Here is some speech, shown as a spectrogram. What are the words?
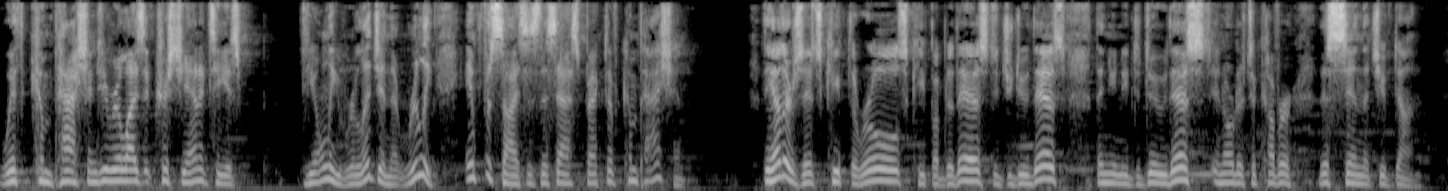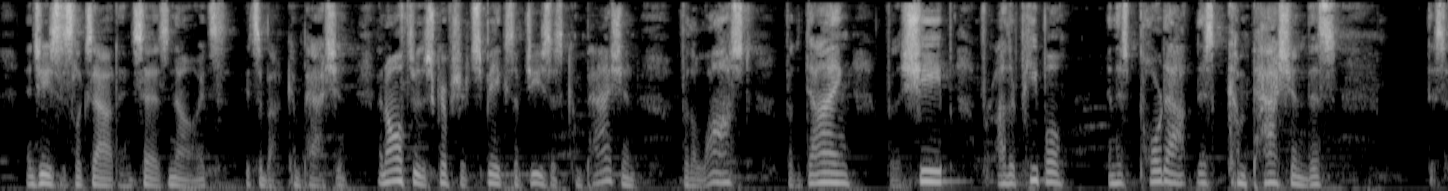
with compassion. Do you realize that Christianity is the only religion that really emphasizes this aspect of compassion? The others, it's keep the rules, keep up to this. Did you do this? Then you need to do this in order to cover this sin that you've done. And Jesus looks out and says, no, it's, it's about compassion. And all through the scripture, it speaks of Jesus' compassion for the lost, for the dying, for the sheep, for other people. And this poured out this compassion, this, this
